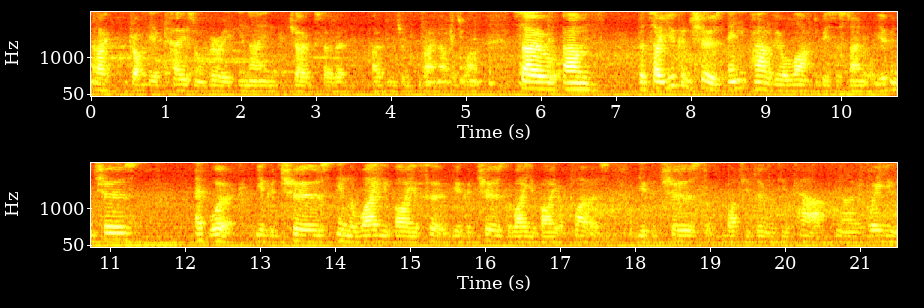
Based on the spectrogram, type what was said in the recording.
and I drop the occasional very inane joke so that opens your brain up as well. So, um, but so you can choose any part of your life to be sustainable. You can choose at work. You could choose in the way you buy your food. You could choose the way you buy your clothes. You could choose what you do with your car. You know, where you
